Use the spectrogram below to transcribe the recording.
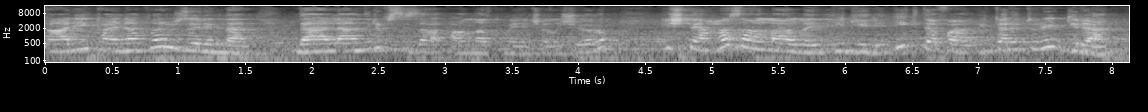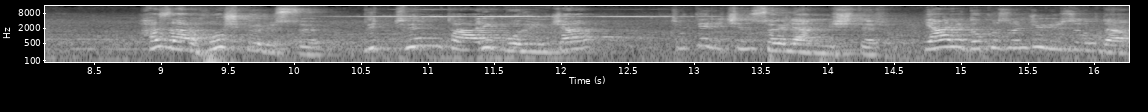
tarihi kaynaklar üzerinden değerlendirip size anlatmaya çalışıyorum. İşte Hazarlarla ilgili ilk defa literatüre giren Hazar hoşgörüsü bütün tarih boyunca Türkler için söylenmiştir. Yani 9. yüzyılda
